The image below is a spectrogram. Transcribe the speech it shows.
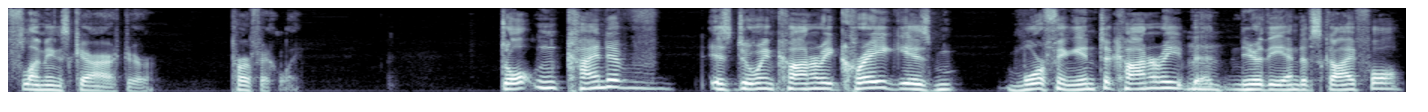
Fleming's character perfectly. Dalton kind of is doing Connery. Craig is morphing into Connery uh, near the end of Skyfall.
